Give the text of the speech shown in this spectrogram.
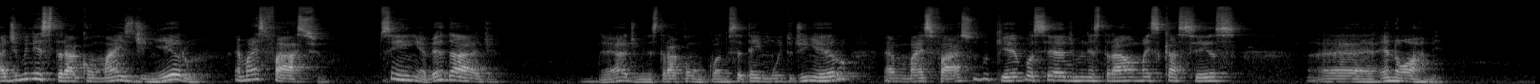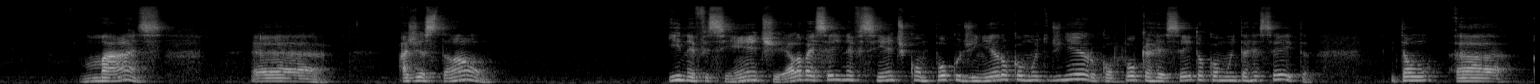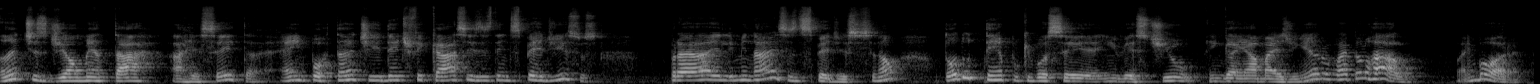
Administrar com mais dinheiro é mais fácil. Sim, é verdade. Né? Administrar com, quando você tem muito dinheiro é mais fácil do que você administrar uma escassez é, enorme. Mas é, a gestão ineficiente, ela vai ser ineficiente com pouco dinheiro ou com muito dinheiro, com pouca receita ou com muita receita. Então, uh, antes de aumentar a receita, é importante identificar se existem desperdícios para eliminar esses desperdícios. Senão, todo o tempo que você investiu em ganhar mais dinheiro vai pelo ralo, vai embora.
